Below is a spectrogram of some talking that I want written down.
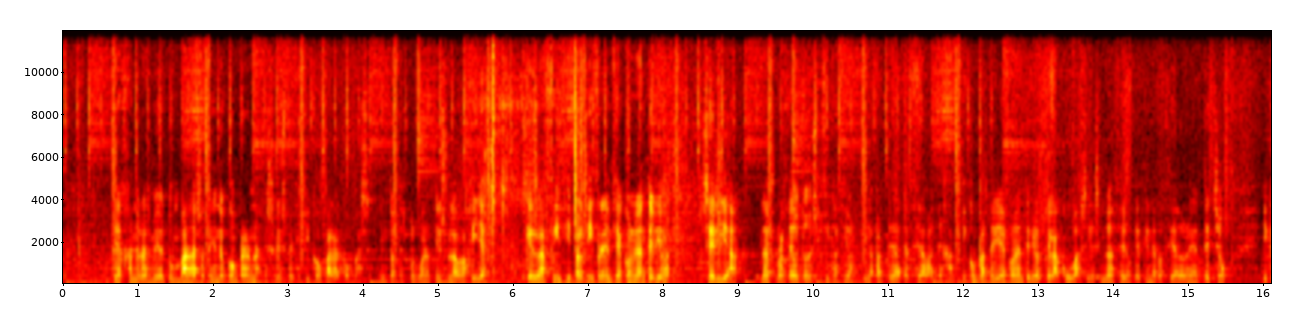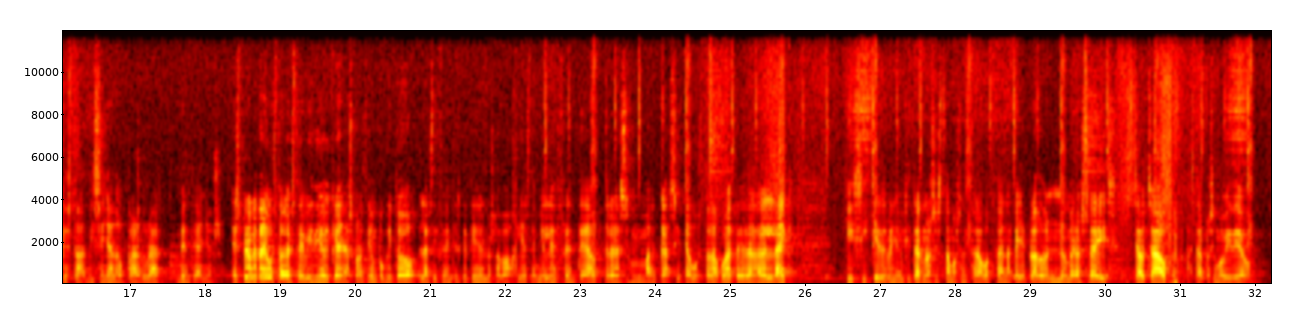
dejándolas medio tumbadas o teniendo que comprar un accesorio específico para copas. Entonces, pues bueno, tienes un lavavajillas que la principal diferencia con el anterior sería la parte de autodesificación y la parte de la tercera bandeja. Y compartiría con el anterior que la cuba sigue siendo de acero, que tiene rociador en el techo y que está diseñado para durar 20 años. Espero que te haya gustado este vídeo y que hayas conocido un poquito las diferencias que tienen los lavavajillas de Miele frente a otras marcas. Si te ha gustado acuérdate de darle al like y si quieres venir a visitarnos estamos en Zaragoza en la calle Prado número 6. Chao chao, hasta el próximo vídeo.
